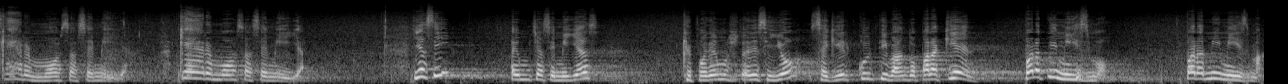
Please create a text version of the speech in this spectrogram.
Qué hermosa semilla, qué hermosa semilla. Y así hay muchas semillas que podemos ustedes y yo seguir cultivando. ¿Para quién? Para ti mismo, para mí misma,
